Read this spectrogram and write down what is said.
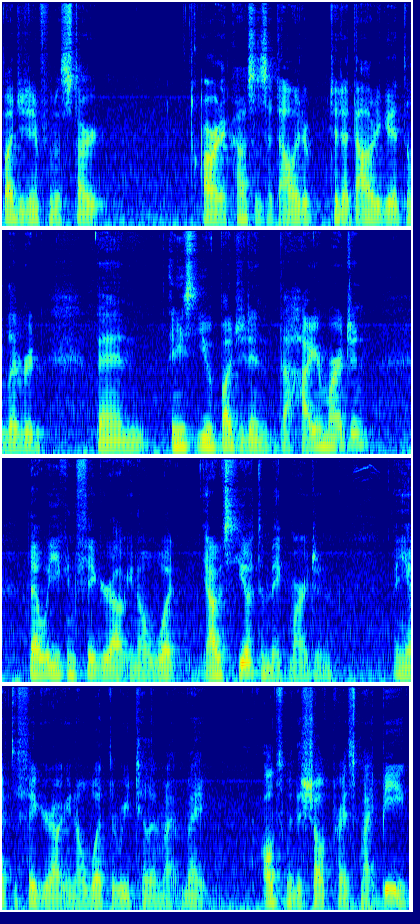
budget in from the start, all right, it costs us a dollar to, to a dollar to get it delivered, then and you, you budget in the higher margin. That way you can figure out, you know, what obviously you have to make margin, and you have to figure out, you know, what the retailer might might ultimately the shelf price might be.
